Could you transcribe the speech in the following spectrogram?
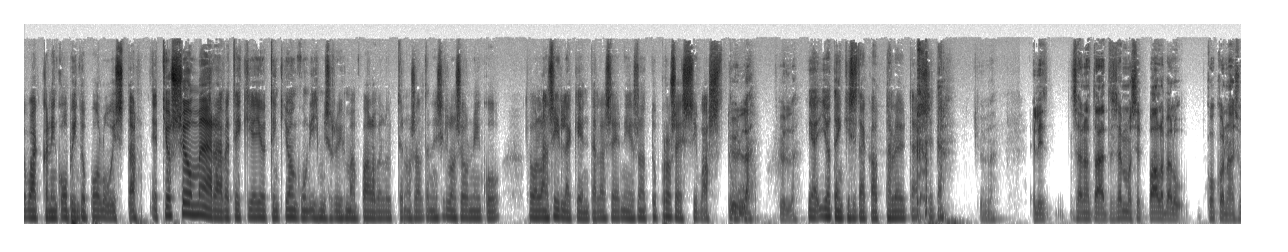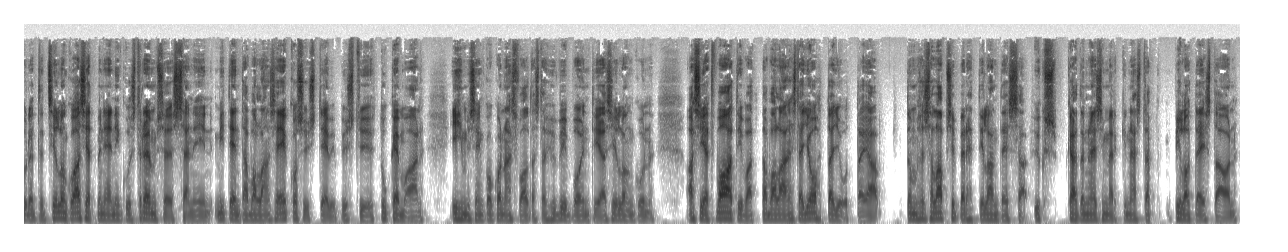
vaikka niin opintopoluista, että jos se on määräävä tekijä jotenkin jonkun ihmisryhmän palveluiden osalta, niin silloin se on niin kuin, tavallaan sillä kentällä se niin sanottu prosessivastuu. Kyllä, kyllä. Ja jotenkin sitä kautta löytää sitä. Kyllä. Eli sanotaan, että semmoiset palvelu, kokonaisuudet, että silloin kun asiat menee niin kuin Strömsössä, niin miten tavallaan se ekosysteemi pystyy tukemaan ihmisen kokonaisvaltaista hyvinvointia silloin, kun asiat vaativat tavallaan sitä johtajuutta ja tuommoisessa lapsiperhetilanteessa yksi käytännön esimerkki näistä piloteista on,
